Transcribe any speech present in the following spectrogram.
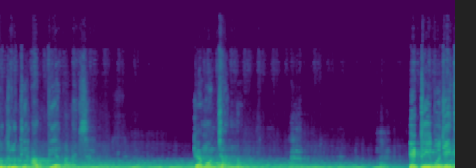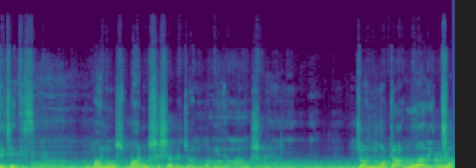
কুদরতি হাত দিয়ে বানাইছেন। কেমন জান্নাত? এটাই বুঝাইতে চেয়েছি মানুষ মানুষ হিসাবে জন্ম নিলে মানুষ হয় না। জন্মটা আল্লাহর ইচ্ছা,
